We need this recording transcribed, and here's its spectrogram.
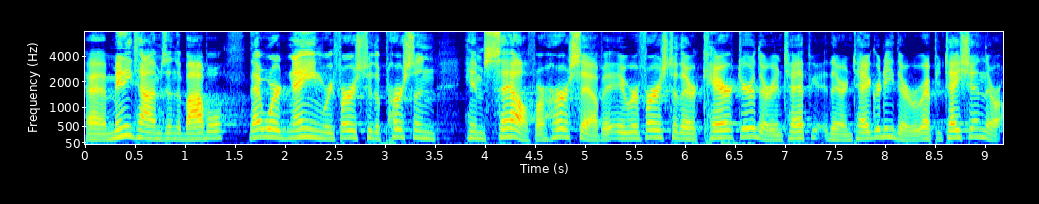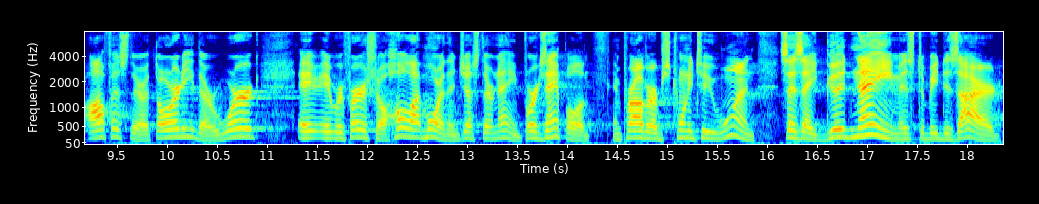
Uh, many times in the Bible, that word name refers to the person himself or herself. It, refers to their character, their, their integrity, their reputation, their office, their authority, their work. It, it, refers to a whole lot more than just their name. For example, in Proverbs 22 1 says, A good name is to be desired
